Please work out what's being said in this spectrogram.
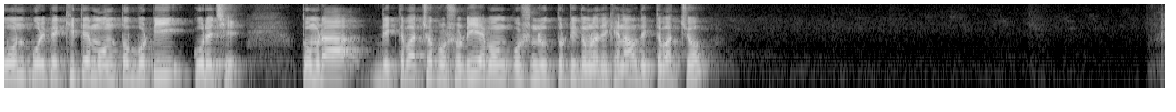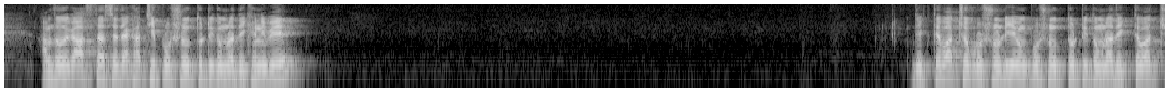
কোন পরিপ্রেক্ষিতে মন্তব্যটি করেছে? তোমরা দেখতে পাচ্ছ প্রশ্নটি এবং প্রশ্নের উত্তরটি তোমরা দেখে নাও, দেখতে পাচ্ছ। আমি তোমাদেরকে আস্তে আস্তে দেখাচ্ছি, প্রশ্ন উত্তরটি তোমরা দেখে নিবে। দেখতে পাচ্ছ প্রশ্নটি এবং প্রশ্ন উত্তরটি তোমরা দেখতে পাচ্ছ।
